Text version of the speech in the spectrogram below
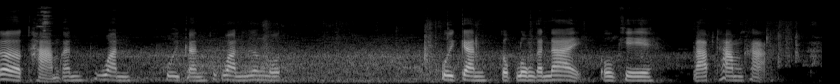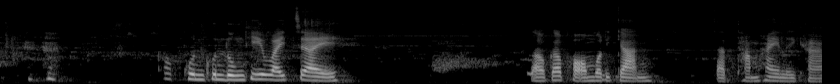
ก็ถามกันทุกวันคุยกันทุกวันเรื่องรถ คุยกันตกลงกันได้ โอเค รับทำค่ะ ขอบคุณคุณลุงที่ไว้ใจ เราก็พร้อมบริการจัดทำให้เลยค่ะ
